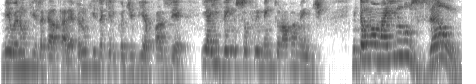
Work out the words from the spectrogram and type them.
Meu, eu não fiz aquela tarefa, eu não fiz aquilo que eu devia fazer. E aí vem o sofrimento novamente. Então é uma ilusão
